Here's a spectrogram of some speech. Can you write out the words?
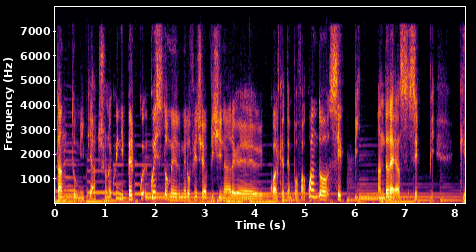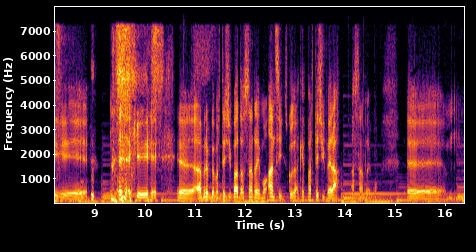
tanto mi piacciono e quindi per que- questo me, me lo fece avvicinare eh, qualche tempo fa, quando seppi, Andreas Seppi, che, che eh, avrebbe partecipato a Sanremo, anzi scusa, che parteciperà a Sanremo, ehm,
